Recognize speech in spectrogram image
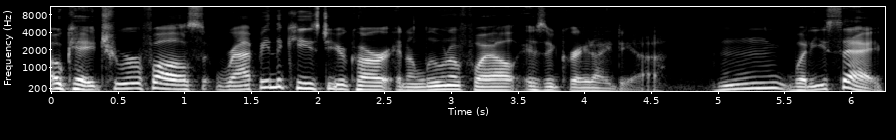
Okay, true or false, wrapping the keys to your car in aluminum foil is a great idea. Hmm, what do you say?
